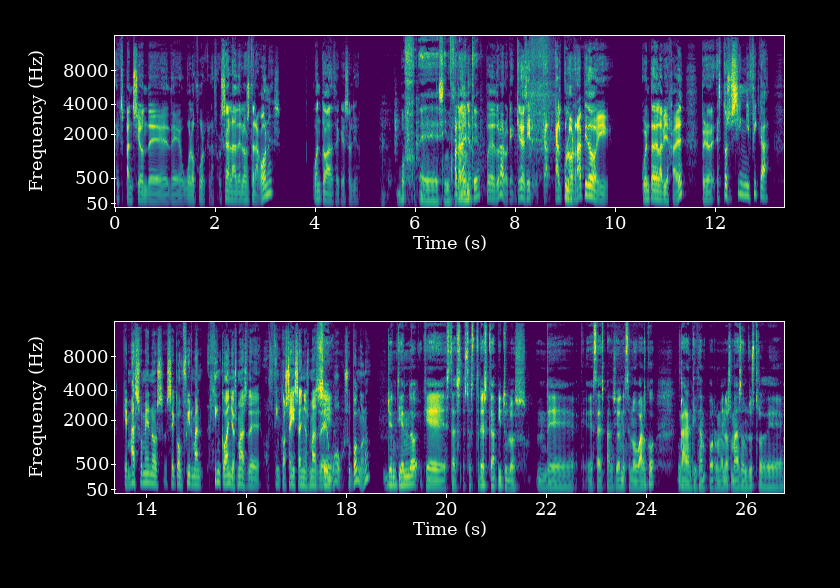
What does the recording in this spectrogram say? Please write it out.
expansión de, de World of Warcraft? O sea, la de los dragones, ¿cuánto hace que salió? Uf, eh, sinceramente. Puede durar. ¿o qué? Quiero decir, cálculo rápido y cuenta de la vieja, ¿eh? Pero esto significa que más o menos se confirman cinco años más de, o cinco o seis años más de Sí. WoW, supongo, ¿no? Yo entiendo que estas, estos tres capítulos de esta expansión, de este nuevo arco, garantizan por lo menos más de un lustro de,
